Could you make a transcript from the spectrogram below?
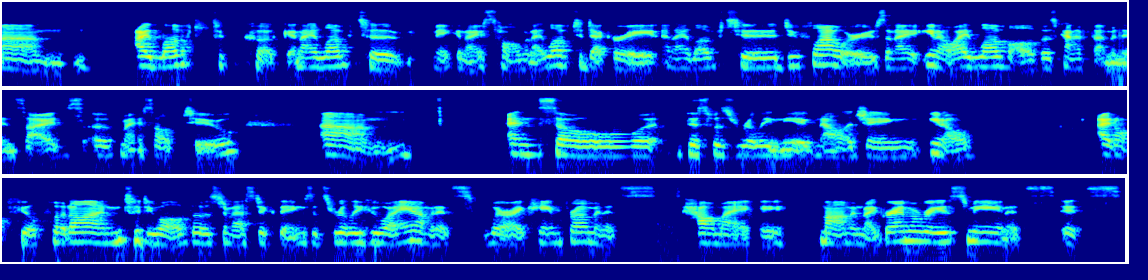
um, I love to cook and I love to make a nice home and I love to decorate and I love to do flowers and I, you know, I love all of those kind of feminine sides of myself too. Um, and so this was really me acknowledging, you know, I don't feel put on to do all of those domestic things. It's really who I am and it's where I came from and it's how my mom and my grandma raised me and it's it's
